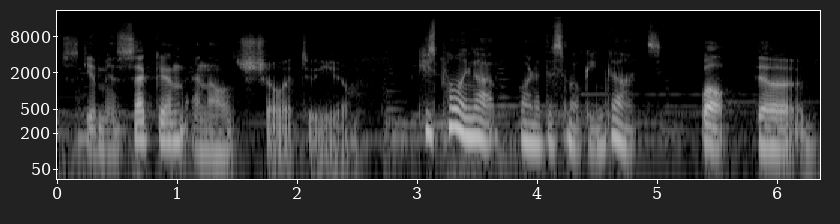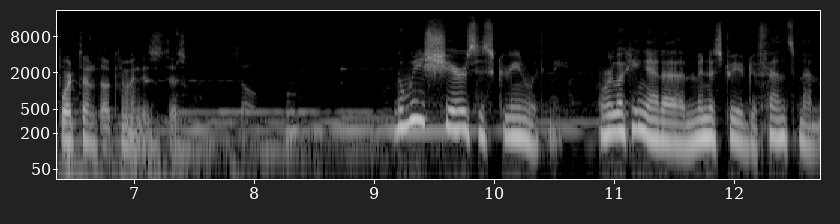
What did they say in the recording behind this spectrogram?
Just give me a second and I'll show it to you. He's pulling up one of the smoking guns. Well, the important document is this one. So, Luis shares his screen with me. We're looking at a Ministry of Defense memo.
